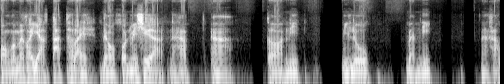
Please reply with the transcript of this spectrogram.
ผมก็ไม่ค่อยอยากตัดเท่าไหร่ เดี๋ยวคนไม่เชื่อนะครับ อ่า ก็นี่มีลูกแบบนี้นะครับ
